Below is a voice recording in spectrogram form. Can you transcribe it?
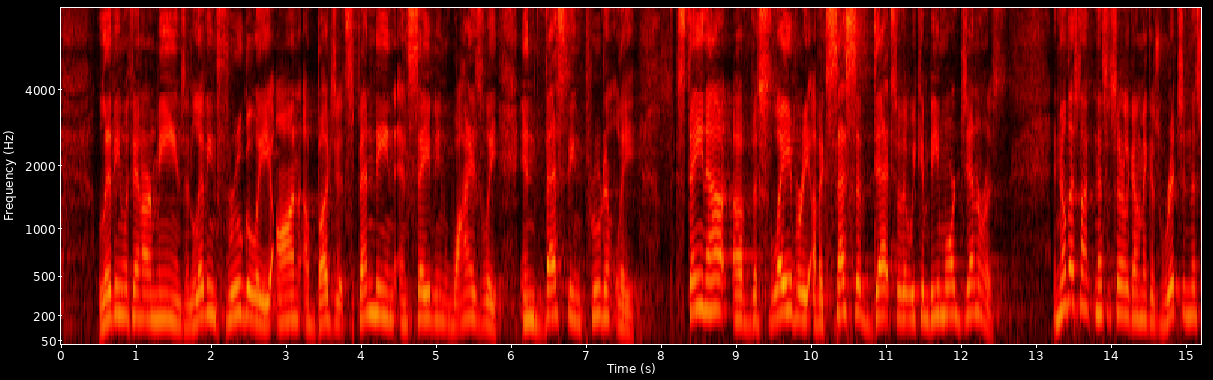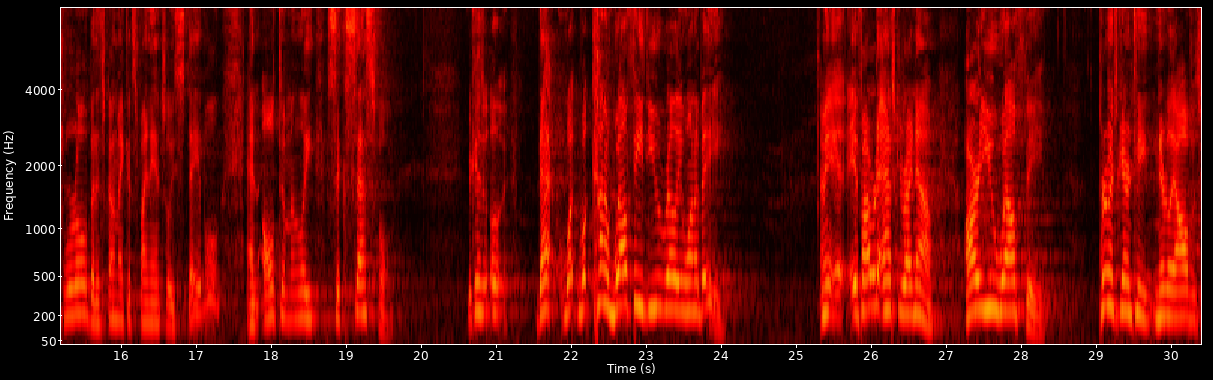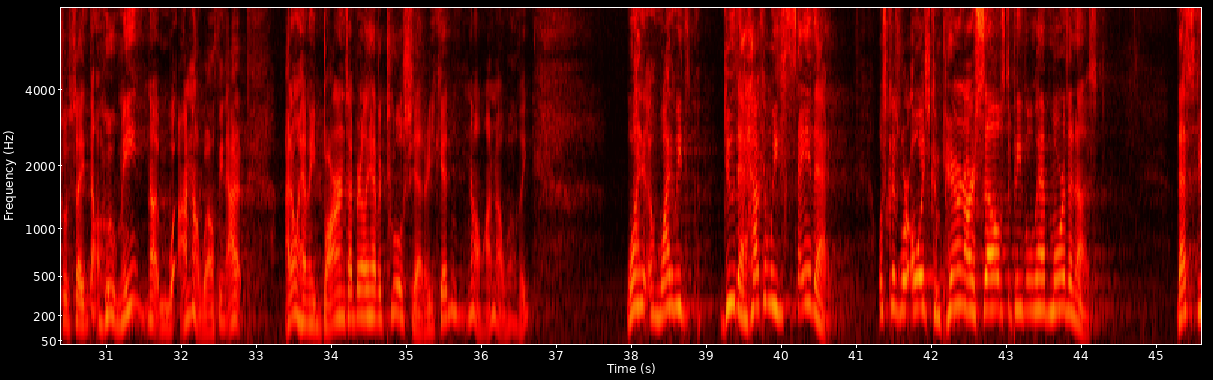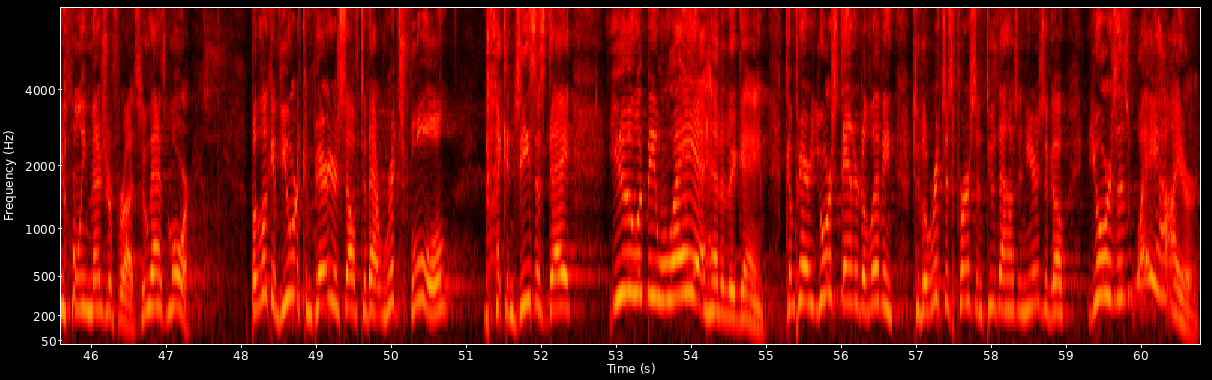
living within our means and living frugally on a budget, spending and saving wisely, investing prudently, staying out of the slavery of excessive debt so that we can be more generous. And no, that's not necessarily going to make us rich in this world, but it's going to make us financially stable and ultimately successful. Because uh, that, what, what kind of wealthy do you really want to be? I mean, if I were to ask you right now, are you wealthy? Pretty much guarantee nearly all of us would say, no, who, me? No, I'm not wealthy. I, I don't have any barns. I barely have a tool shed. Are you kidding? No, I'm not wealthy. Why, why do we do that? How can we say that? Well, it's because we're always comparing ourselves to people who have more than us. That's the only measure for us. Who has more? But look, if you were to compare yourself to that rich fool back in Jesus' day, you would be way ahead of the game. Compare your standard of living to the richest person 2,000 years ago, yours is way higher.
